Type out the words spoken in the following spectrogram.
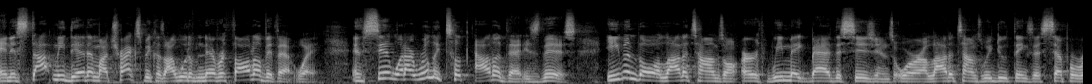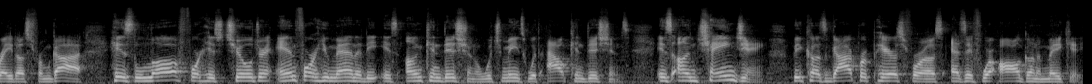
And it stopped me dead in my tracks because I would have never thought of it that way. And see, what I really took out of that is this even though a lot of times on earth we make bad decisions or a lot of times we do things that separate us from God, His love for His children and for humanity is unconditional, which means without conditions, is unchanging because God prepares for us as if we're all going to make it.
